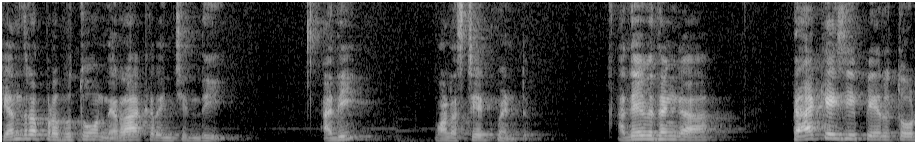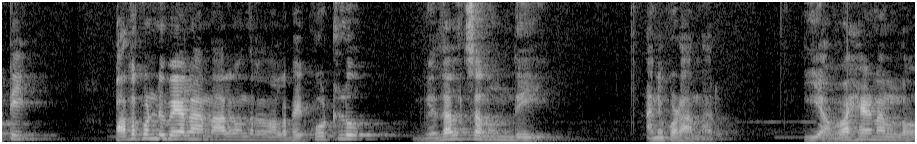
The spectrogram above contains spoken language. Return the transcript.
కేంద్ర ప్రభుత్వం నిరాకరించింది. అది వాళ్ళ స్టేట్మెంట్. అదేవిధంగా ప్యాకేజీ పేరుతోటి పదకొండు వేల నాలుగు వందల నలభై కోట్లు విదల్చనుంది అని కూడా అన్నారు. ఈ అవహేళనలో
